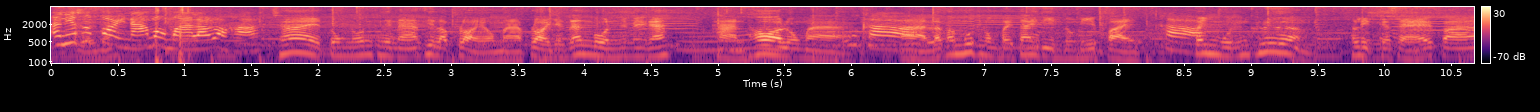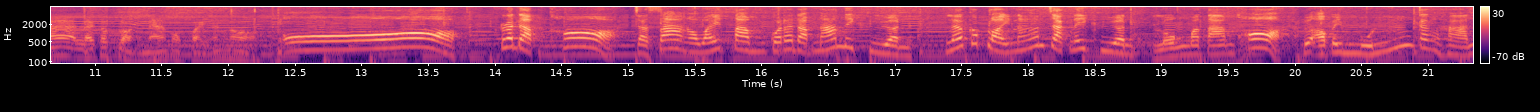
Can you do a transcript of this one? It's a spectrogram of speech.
อันนี้คือปล่อยน้ำออกมาแล้วเหรอคะ ใช่ ตรงโน้นคือน้ำที่เราปล่อยออกมา ปล่อยจากด้านบนใช่ไหมคะผ่านท่อลงมาค่ะ อ่าแล้วก็มุดลงไปใต้ดินตรงนี้ไป ค่ะ ไปหมุนเครื่อง ผลิตกระแสไฟฟ้าแล้วก็ปล่อยน้ำออกไปข้างนอกอ๋อระดับท่อจะสร้างเอาไว้ต่ำกว่าระดับน้ำในเขื่อน แล้วก็ปล่อยน้ำจากในเขื่อน ลงมาตามท่อเพื่อเอาไปหมุนกังหัน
